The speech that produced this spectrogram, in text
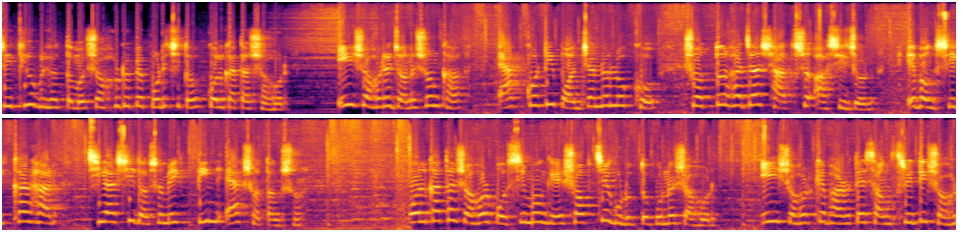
তৃতীয় বৃহত্তম শহররূপে পরিচিত কলকাতা শহর। এই শহরের জনসংখ্যা এক কোটি পঞ্চান্ন লক্ষ সত্তর হাজার সাতশো আশি জন এবং শিক্ষার হার ছিয়াশি দশমিক তিন এক শতাংশ। কলকাতা শহর পশ্চিমবঙ্গের সবচেয়ে গুরুত্বপূর্ণ শহর। এই শহরকে ভারতের সাংস্কৃতিক শহর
